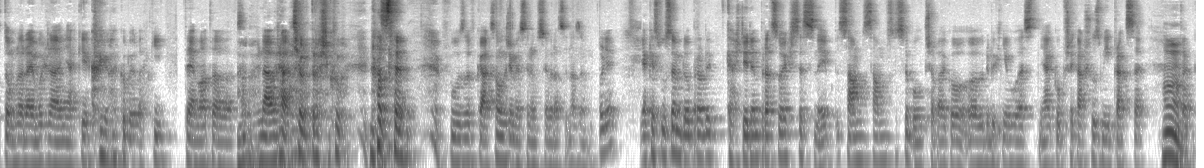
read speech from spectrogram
v tom hledají možná nějaký jako, jakoby lehký témata, možná vrátil trošku na zem v úzovkách. Samozřejmě se nemusím vracet na zem úplně. Jakým způsobem opravdu každý den pracuješ se sny, sám, sám se sebou, třeba jako uh, kdybych měl uvést nějakou překážku z mý praxe, hmm. tak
